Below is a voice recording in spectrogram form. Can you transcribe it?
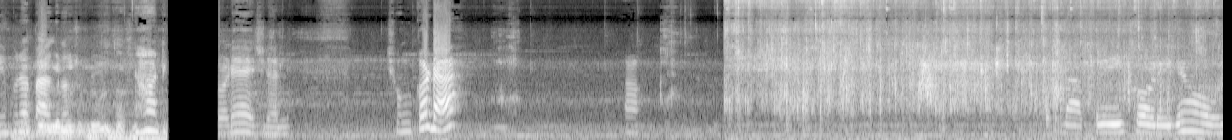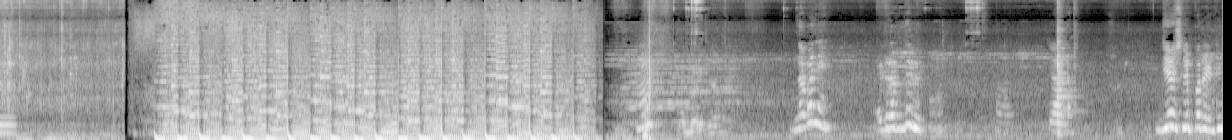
ये पूरा पाग तो। हाँ ठीक बढ़िया है डाले छुंकड़ा हाँ बापरे कड़े रे होनी हाँ। हाँ? नबनी रख देबे हाँ। चला जे स्लीपर एडी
